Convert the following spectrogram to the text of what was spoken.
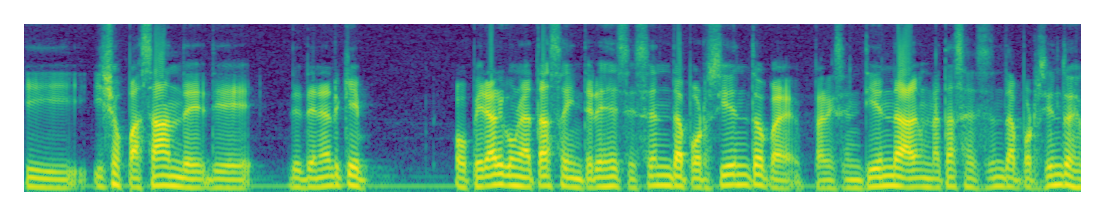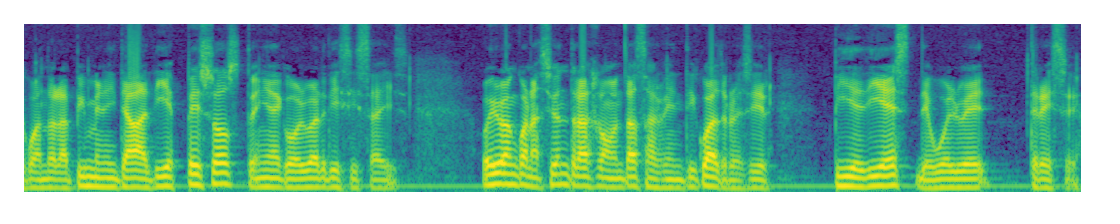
y, ellos pasaban de- de tener que operar con una tasa de interés de 60%, para, para que se entienda, una tasa de 60% es que cuando la pyme necesitaba 10 pesos tenía que devolver 16. Hoy Banco Nación trabaja con tasas 24, es decir, pide 10, devuelve 13, eh,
